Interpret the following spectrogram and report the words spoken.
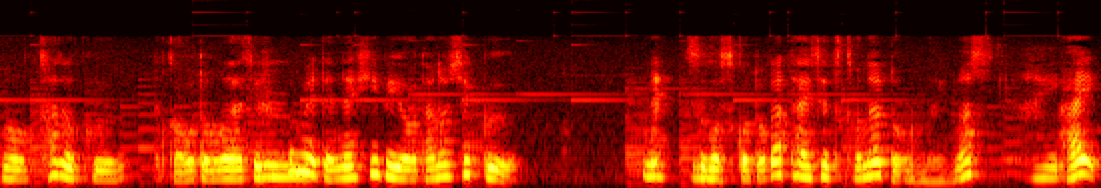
もう家族とかお友達含めてね、日々を楽しくね過ごすことが大切かなと思います、はい、はい、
